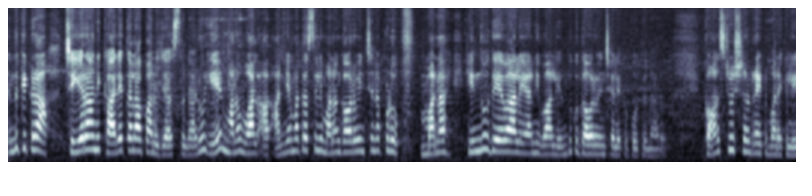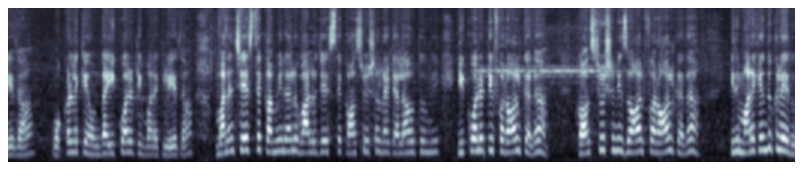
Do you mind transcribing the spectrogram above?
ఎందుకు ఇక్కడ చేయరాని కార్యకలాపాలు చేస్తున్నారు ఏ మనం వాళ్ళ అన్యమతస్తుల్ని మనం గౌరవించినప్పుడు మన హిందూ దేవాలయాన్ని వాళ్ళు ఎందుకు గౌరవించలేకపోతున్నారు కాన్స్టిట్యూషనల్ రైట్ మనకి లేదా ఒక్కళ్ళకే ఉందా ఈక్వాలిటీ మనకి లేదా మనం చేస్తే కమ్యూనల్ వాళ్ళు చేస్తే కాన్స్టిట్యూషనల్ రైట్ ఎలా అవుతుంది ఈక్వాలిటీ ఫర్ ఆల్ కదా constitution is all for all కదా ఇది మనకెందుకు లేదు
